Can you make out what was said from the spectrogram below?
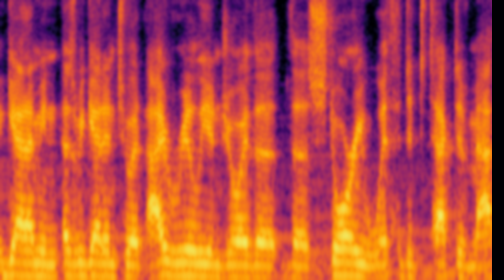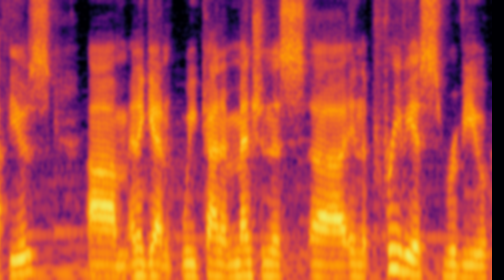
again i mean as we get into it i really enjoy the the story with detective matthews. Um, and again we kind of mentioned this uh, in the previous review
